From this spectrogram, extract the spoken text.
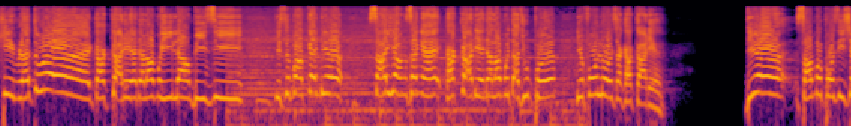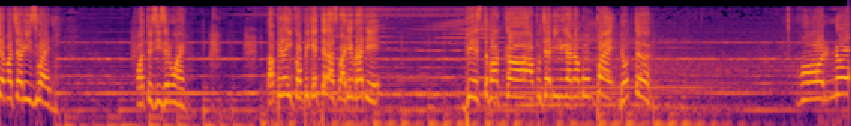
Kim lah tu kan Kakak dia dah lama hilang busy Disebabkan dia Sayang sangat Kakak dia dah lama tak jumpa Dia follow macam kakak dia Dia Sama position macam Rizwan Waktu season 1 Tapi lagi complicated lah Sebab dia beradik Base terbakar. Apa jadi dengan nombor 4 Doktor? Oh no!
